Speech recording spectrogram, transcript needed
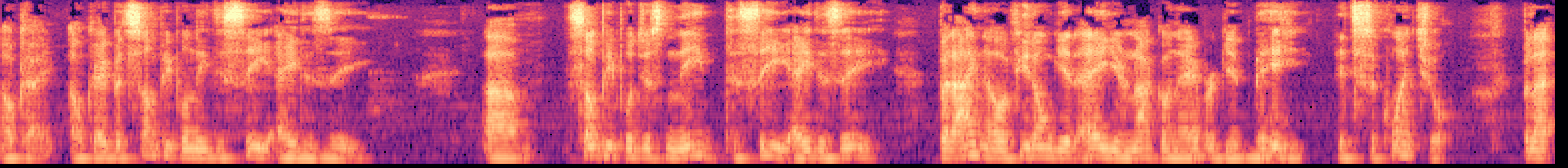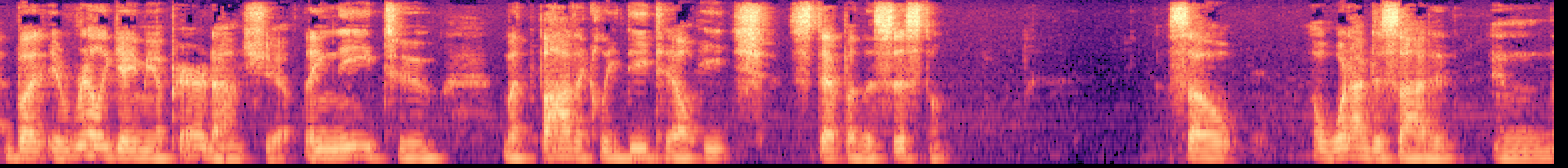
Okay, okay, but some people need to see A to Z. Uh, some people just need to see A to Z. But I know if you don't get A, you're not going to ever get B. It's sequential. But I, but it really gave me a paradigm shift. They need to methodically detail each step of the system. So what I've decided, and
